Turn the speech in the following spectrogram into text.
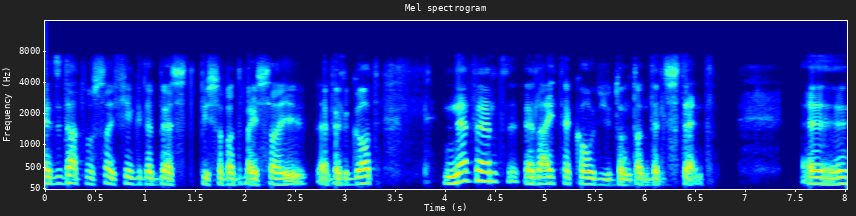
and that was i think the best piece of advice i ever got never write a code you don't understand uh,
